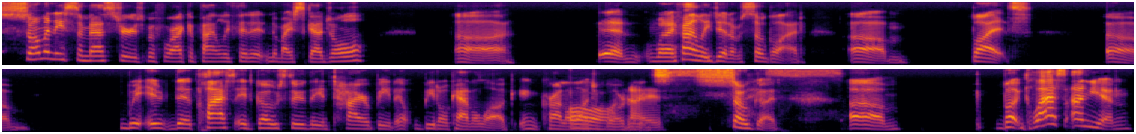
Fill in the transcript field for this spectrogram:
so many semesters before I could finally fit it into my schedule. Uh and when I finally did, I was so glad. Um but um we it, the class it goes through the entire Beatle, Beatle catalog in chronological Oh, order. It's nice. so good. Um but Glass Onion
